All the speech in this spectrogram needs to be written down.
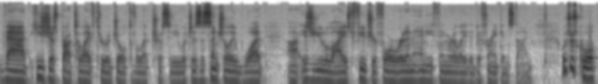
that he's just brought to life through a jolt of electricity, which is essentially what uh, is utilized future forward in anything related to Frankenstein, which was cool.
